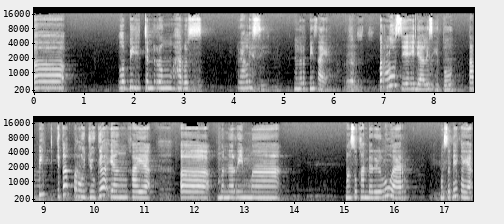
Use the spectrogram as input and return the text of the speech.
eh, lebih cenderung harus realis sih menurut Nisa ya. Perlu sih idealis itu tapi kita perlu juga yang kayak eh, menerima masukan dari luar. Maksudnya kayak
